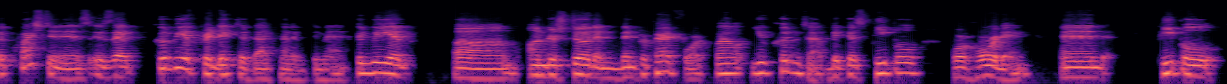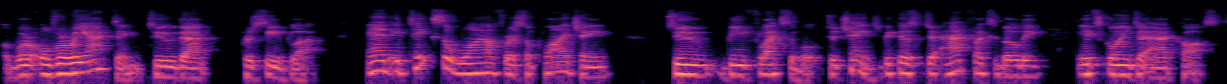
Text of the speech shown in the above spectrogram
the question is, is that could we have predicted that kind of demand? Could we have um, understood and been prepared for it? Well, you couldn't have because people were hoarding and people were overreacting to that perceived lack. And it takes a while for a supply chain to be flexible, to change, because to add flexibility, it's going to add costs.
